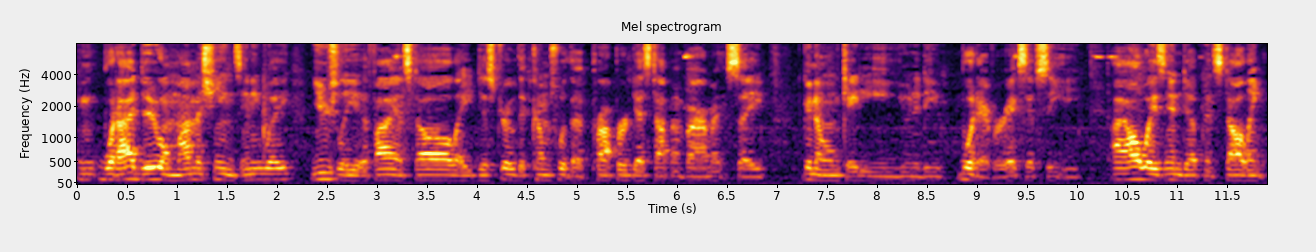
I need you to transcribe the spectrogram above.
what I do on my machines anyway. Usually if I install a distro that comes with a proper desktop environment, say GNOME, KDE, Unity, whatever, XFCE. I always end up installing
